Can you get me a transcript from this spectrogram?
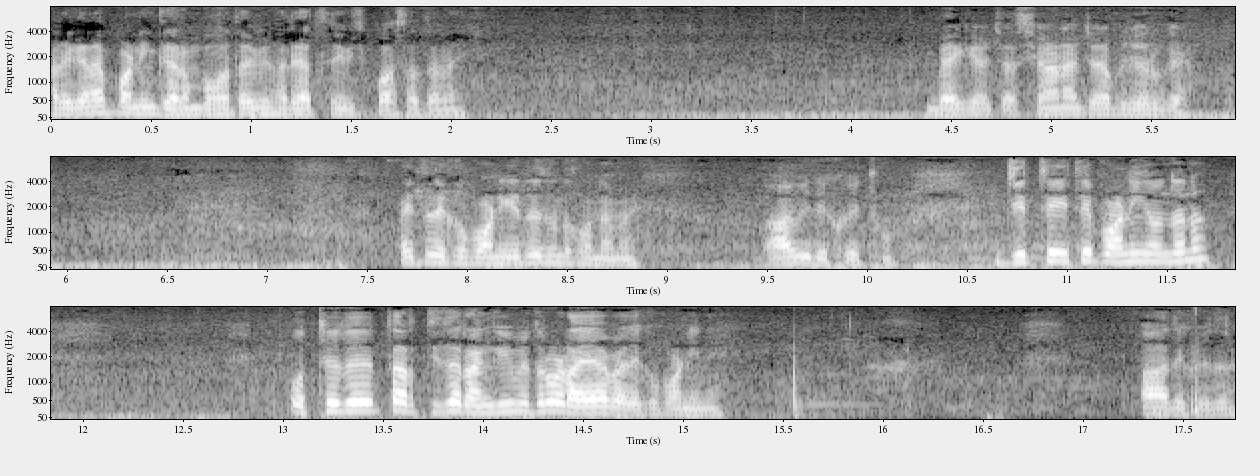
ਹਾਲੇ ਕਹਿੰਦਾ ਪਾਣੀ ਗਰਮ ਬਹੁਤ ਹੈ ਵੀ ਹਰੇ ਹੱਥ ਦੇ ਵਿੱਚ ਪਾ ਸਕਦਾ ਮੈਂ। ਬਹਿ ਗਿਆ ਬੱਚਾ ਸਿਆਣਾ ਵਿਚਾਰਾ ਬਜ਼ੁਰਗ ਹੈ ਇੱਥੇ ਦੇਖੋ ਪਾਣੀ ਇੱਧਰ ਤੁਹਾਨੂੰ ਦਿਖਾਉਣਾ ਮੈਂ। ਆ ਵੀ ਦੇਖੋ ਇੱਥੋਂ। ਜਿੱਥੇ ਇੱਥੇ ਪਾਣੀ ਆਉਂਦਾ ਨਾ ਉੱਥੇ ਤੇ ਧਰਤੀ ਦਾ ਰੰਗ ਹੀ ਮਿੱਤਰੋ ਉਡਾਇਆ ਪਿਆ ਦੇਖੋ ਪਾਣੀ ਨੇ। ਆ ਦੇਖੋ ਇਧਰ।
